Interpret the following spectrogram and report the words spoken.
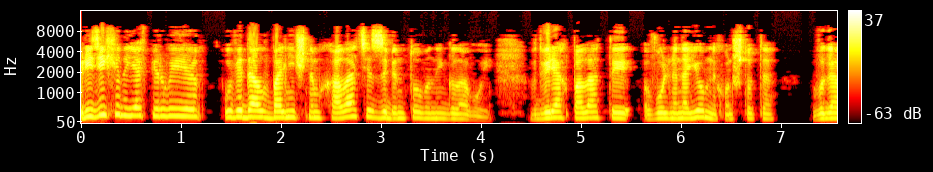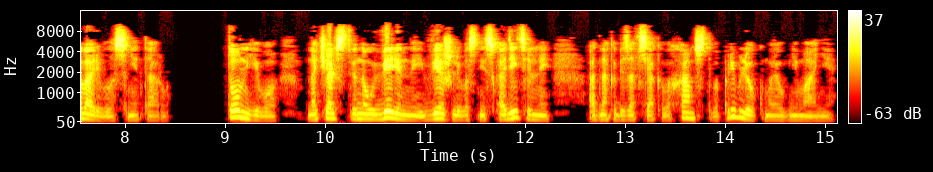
Бредихина я впервые увидал в больничном халате с забинтованной головой. В дверях палаты вольнонаемных он что-то выговаривал санитару. Тон его, начальственно уверенный, вежливо снисходительный, однако безо всякого хамства, привлек мое внимание.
